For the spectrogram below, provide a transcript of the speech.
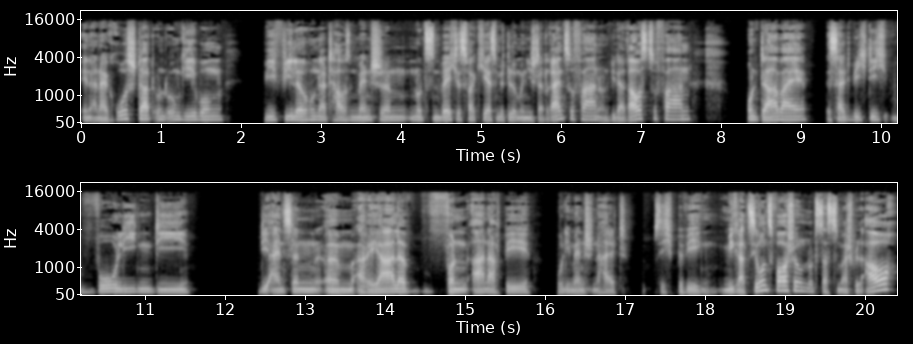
in einer Großstadt und Umgebung. Wie viele hunderttausend Menschen nutzen welches Verkehrsmittel, um in die Stadt reinzufahren und wieder rauszufahren? Und dabei ist halt wichtig, wo liegen die die einzelnen ähm, Areale von A nach B, wo die Menschen halt sich bewegen. Migrationsforschung nutzt das zum Beispiel auch.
